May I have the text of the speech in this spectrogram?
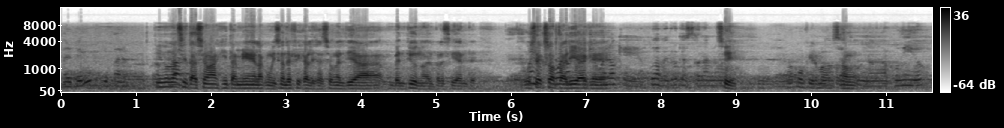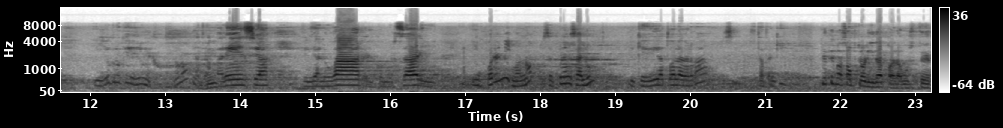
para el Perú y para tiene una citación aquí también en la Comisión de Fiscalización el día 21 del presidente. Bueno, Usted exhortaría bueno, que... Bueno que acuda, pero creo que hasta ahora no, sí. no ha confirmado. No, ha acudido. Y yo creo que es lo mejor, ¿no? La transparencia, el dialogar, el conversar y, y por él mismo, ¿no? Que se cure en salud y que diga toda la verdad, pues, está tranquilo. ¿Qué temas son prioridad para usted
